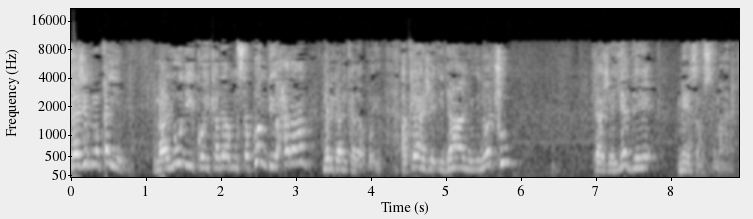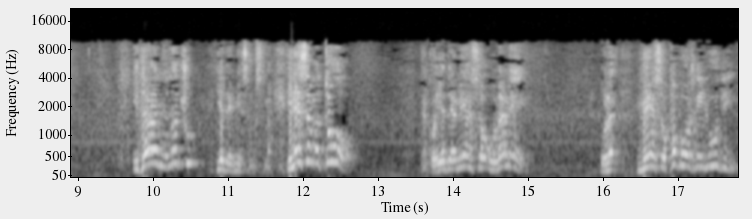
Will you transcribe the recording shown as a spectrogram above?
Kaže Ibn Qayyim, ima ljudi koji kada mu se ponudio haram, ne bi ga nikada pojio. A kaže i danju i noću, kaže jede mesa muslimana. I danju i noću jede mesa muslimana. I ne samo to, nego jede meso u leme, meso pobožni ljudi,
